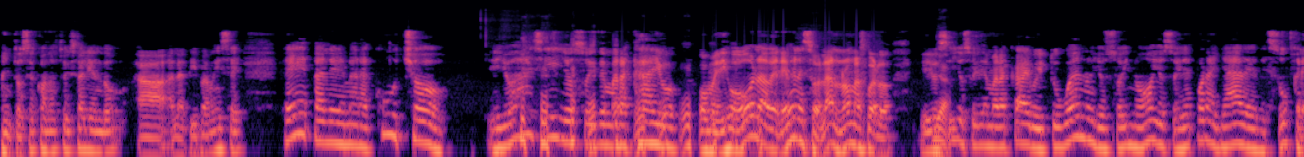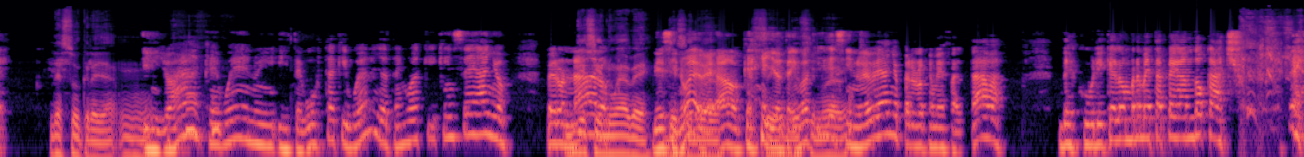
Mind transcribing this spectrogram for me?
Entonces, cuando estoy saliendo, a, a la tipa me dice, ¡Épale, maracucho! Y yo, ah, sí, yo soy de Maracaibo. O me dijo, hola, eres venezolano, no me acuerdo. Y yo, sí, yo soy de Maracaibo. Y tú, bueno, yo soy, no, yo soy de por allá, de, de Sucre. De Sucre ya. Y yo, ah, qué bueno. ¿Y, y te gusta aquí? Bueno, yo tengo aquí 15 años. Pero nada, lo- 19. 19, ah, ok. Sí, yo tengo aquí 19. 19 años, pero lo que me faltaba, descubrí que el hombre me está pegando cacho.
